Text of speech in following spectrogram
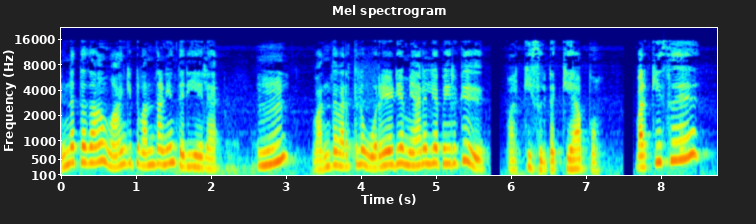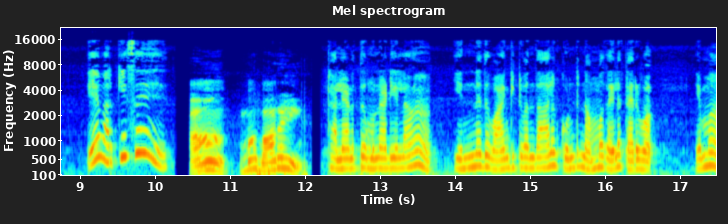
என்னத்தை தான் வாங்கிட்டு வந்தானேன்னு தெரியல. ம் வந்த வரத்துல ஒரேடியா மேலலையா போயிருக்கு. வர்க்கீஸு கிட்ட கேப்போம். வர்க்கீஸு? ஏ வர்க்கீஸு ஆ அம்மா வாரேன். கல்யாணத்துக்கு முன்னாடி எல்லாம் என்னது வாங்கிட்டு வந்தாலும் கொண்டு நம்ம கையில தருவான். ஏம்மா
